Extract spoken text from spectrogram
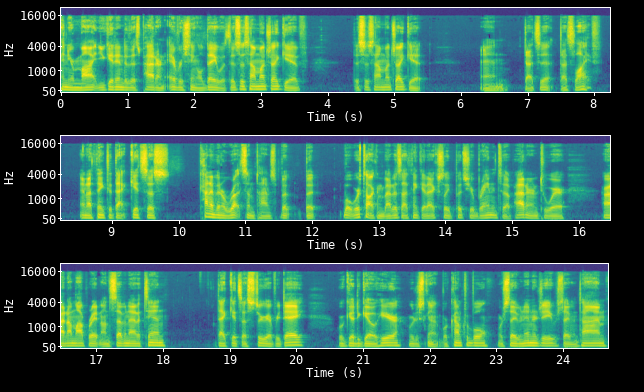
and your mind, you get into this pattern every single day with this is how much I give, this is how much I get, and that's it. That's life. And I think that that gets us kind of in a rut sometimes, but, but what we're talking about is I think it actually puts your brain into a pattern to where, all right, I'm operating on seven out of 10 that gets us through every day. We're good to go here. We're just gonna we're comfortable. We're saving energy. We're saving time.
